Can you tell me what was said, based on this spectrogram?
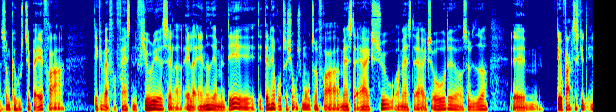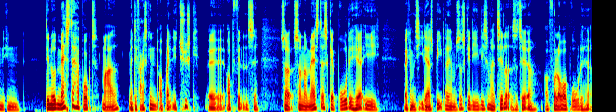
som kan huske tilbage fra, det kan være fra Fast and Furious eller, eller andet, jamen det, det den her rotationsmotor fra Mazda RX-7 og Mazda RX-8 og så videre, øh, det er jo faktisk et, en, en, det er noget, Mazda har brugt meget, men det er faktisk en oprindelig tysk øh, opfindelse. Så, så når Mazda skal bruge det her i, hvad kan man sige, i deres biler, jamen så skal de ligesom have tilladelse til at, at få lov at bruge det her.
